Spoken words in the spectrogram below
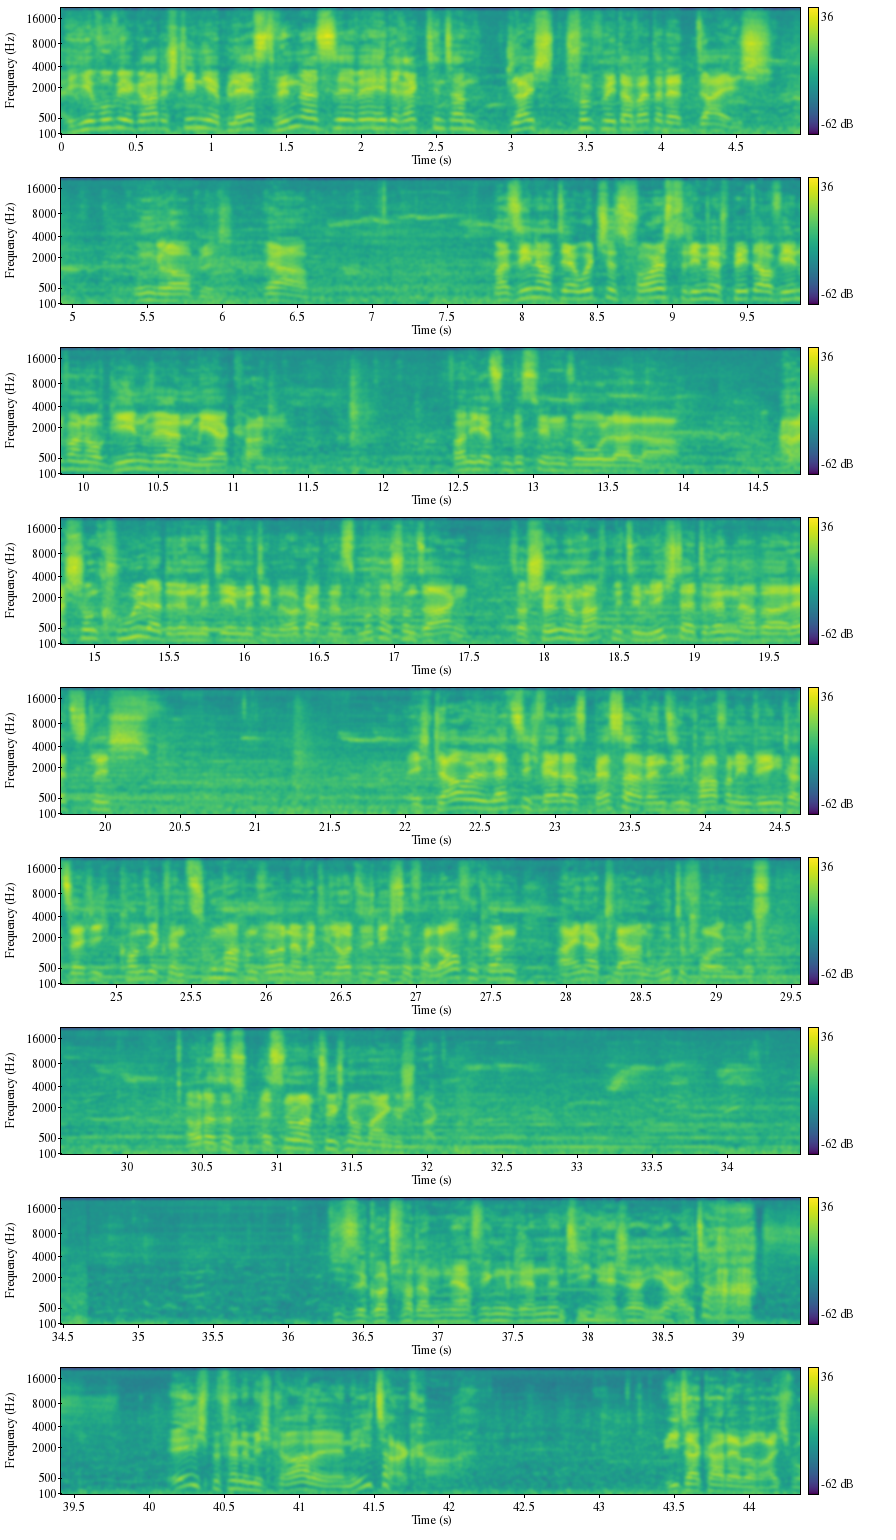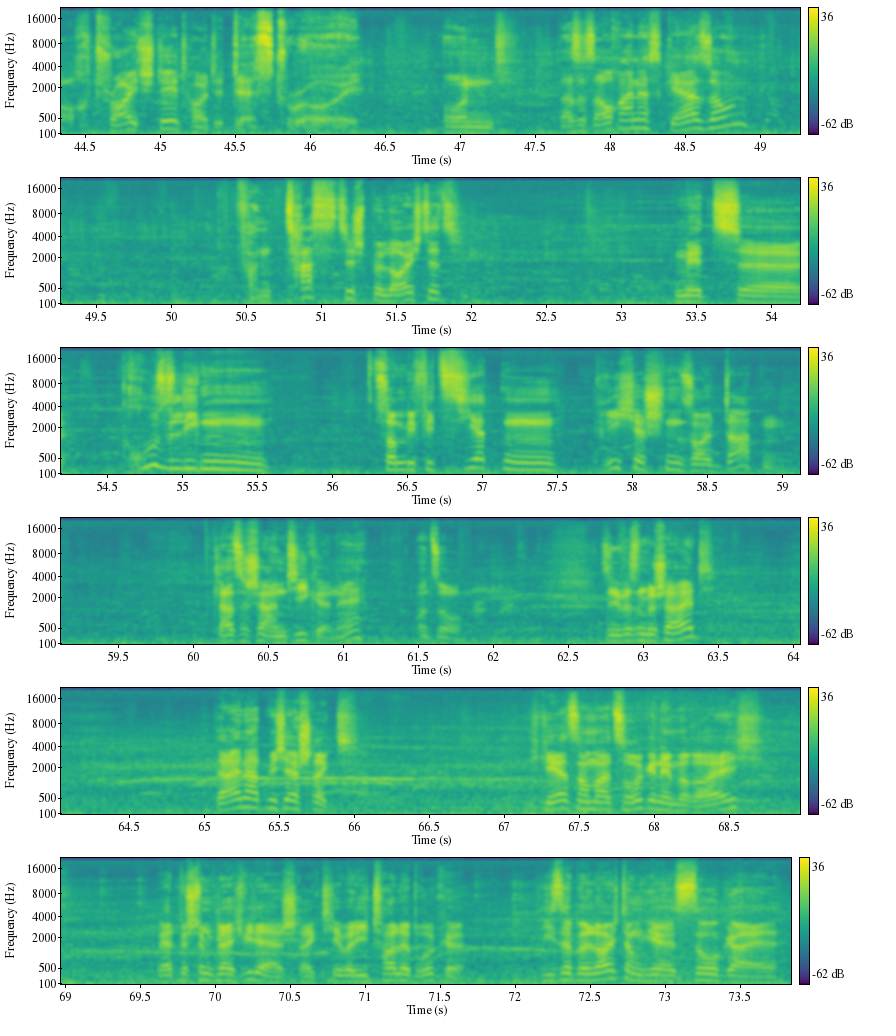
Hier, wo wir gerade stehen, hier bläst Wind, als wäre hier direkt hinterm, gleich fünf Meter weiter der Deich. Unglaublich. Ja. Mal sehen, ob der Witches Forest, zu dem wir später auf jeden Fall noch gehen werden, mehr kann. Fand ich jetzt ein bisschen so lala. Aber schon cool da drin mit dem, mit dem Irrgarten, das muss man schon sagen. Ist auch schön gemacht mit dem Licht da drin, aber letztlich. Ich glaube, letztlich wäre das besser, wenn sie ein paar von den Wegen tatsächlich konsequent zumachen würden, damit die Leute sich nicht so verlaufen können, einer klaren Route folgen müssen. Aber das ist, ist nur natürlich nur mein Geschmack. Diese gottverdammt nervigen rennenden Teenager hier, Alter. Ich befinde mich gerade in Ithaka. Ithaka, der Bereich, wo auch Troy steht, heute Destroy. Und das ist auch eine Scare Zone. Fantastisch beleuchtet. Mit äh, gruseligen, zombifizierten griechischen Soldaten. Klassische Antike, ne? Und so. Sie wissen Bescheid? Der eine hat mich erschreckt. Ich gehe jetzt nochmal zurück in den Bereich. Werd bestimmt gleich wieder erschreckt. Hier über die tolle Brücke. Diese Beleuchtung hier ist so geil.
